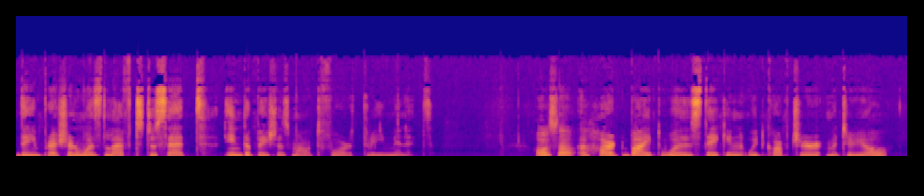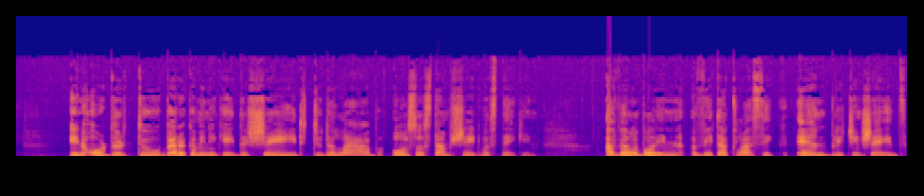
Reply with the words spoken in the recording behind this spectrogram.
The impression was left to set in the patient's mouth for 3 minutes. Also, a hard bite was taken with capture material. In order to better communicate the shade to the lab, also stump shade was taken. Available in Vita Classic and bleaching shades,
